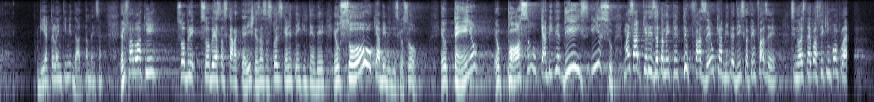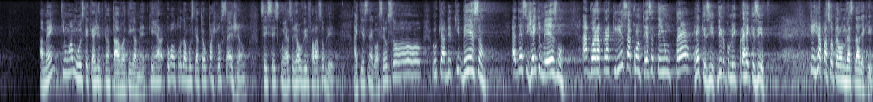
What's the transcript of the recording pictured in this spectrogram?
Gui é pela intimidade também, sabe? Ele falou aqui sobre, sobre essas características, essas coisas que a gente tem que entender. Eu sou o que a Bíblia diz que eu sou. Eu tenho, eu posso o que a Bíblia diz, isso. Mas sabe, queridos, eu também tenho que fazer o que a Bíblia diz que eu tenho que fazer. Senão esse negócio fica incompleto. Amém? Tinha uma música que a gente cantava antigamente. Quem era o autor da música até o pastor Sejão. Não sei se vocês conhecem, já ouviram falar sobre ele. Aí tinha esse negócio, eu sou o que a Bíblia. Que bênção! É desse jeito mesmo. Agora, para que isso aconteça, tem um pré-requisito. Diga comigo, pré-requisito. Quem já passou pela universidade aqui?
